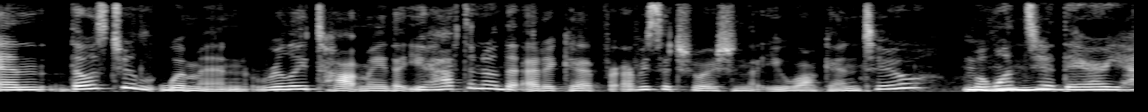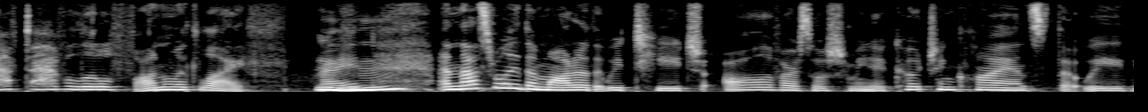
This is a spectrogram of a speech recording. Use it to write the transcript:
And those two women really taught me that you have to know the etiquette for every situation that you walk into. But mm-hmm. once you're there, you have to have a little fun with life, right? Mm-hmm. And that's really the motto that we teach all of our social media coaching clients, that we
